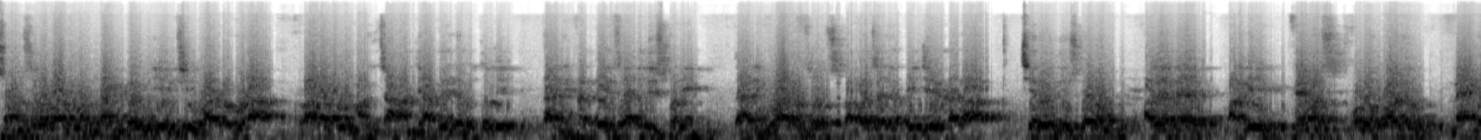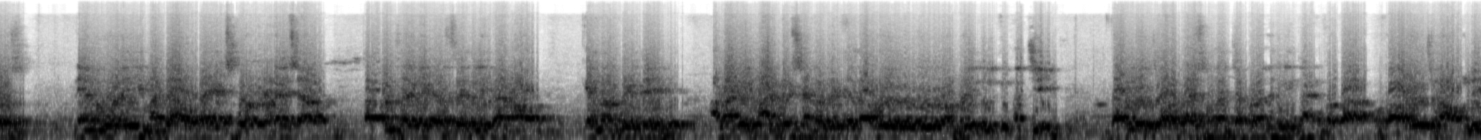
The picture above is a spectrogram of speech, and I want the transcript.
సంవత్సరాల water one point five T M C water కూడా రావడంలో మనకు చాలా జాప్యం జరుగుతుంది. దాన్ని ప్రత్యేక శ్రద్ధ తీసుకొని దాన్ని వాటర్ సోర్స్ కంపల్సరీగా పెంచే విధంగా చర్యలు తీసుకోవడం. అలాగే మనకి ఫేమస్ ఉలవపాడు మ్యాంగోస్ నేను కూడా ఈ మధ్య ఒక ఎక్స్పోర్ట్ నడిచాను తప్పనిసరిగా ఇక్కడ శీతలీకరణం కేంద్రం పెడితే అలాగే మార్కెట్ సెంటర్ పెట్టే రాబోయే రోజుల్లో రైతులకి మంచి ధరలు వచ్చే అవకాశం ఉందని చెప్పడం జరిగింది. దానికి ఒక ఒక ఆలోచన ఉంది.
